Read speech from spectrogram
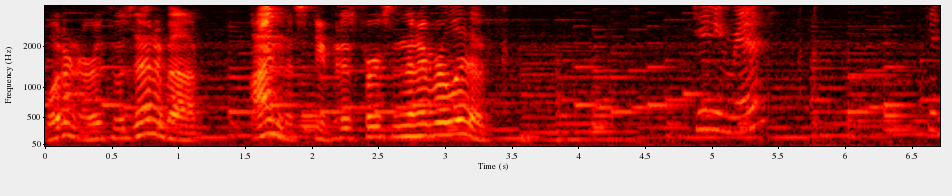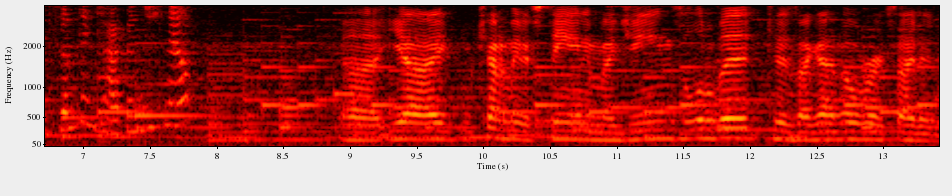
What on earth was that about? I'm the stupidest person that ever lived. Danny Rand? Did something happen just now? Uh, yeah, I kind of made a stain in my jeans a little bit because I got overexcited.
